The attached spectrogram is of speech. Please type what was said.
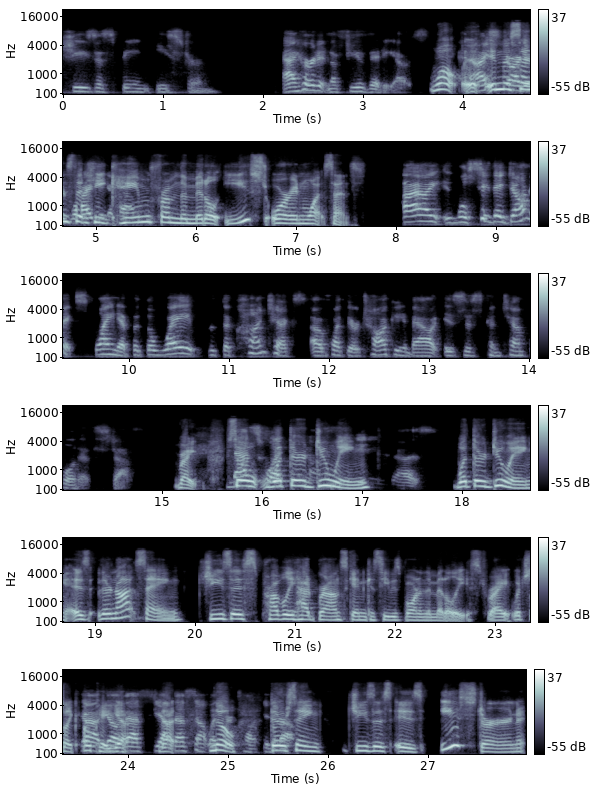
Jesus being Eastern. I heard it in a few videos. Well, in the sense that he came from the Middle East, or in what sense? I will see they don't explain it, but the way the context of what they're talking about is this contemplative stuff. Right. So what, what, they're doing what they're doing is they're not saying Jesus probably had brown skin because he was born in the Middle East, right? Which, like, yeah, okay, no, yeah, that's, yeah, that, that's not no. They're, they're about. saying Jesus is Eastern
